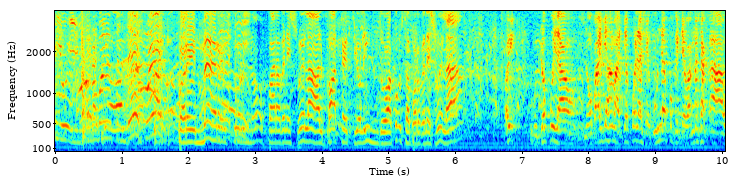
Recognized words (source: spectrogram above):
y no me voy a entender, pues. Primer turno para Venezuela al bate Teolindo Acosta por Venezuela. Oye, mucho cuidado, no vayas a batear por la segunda porque te van a sacar.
